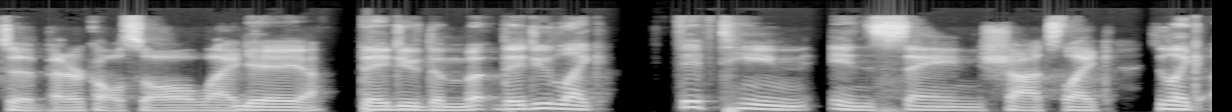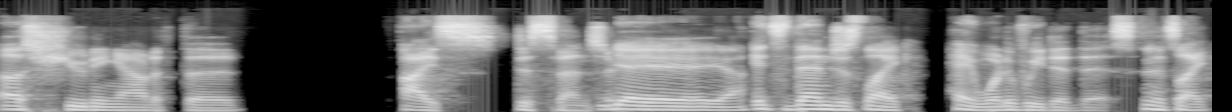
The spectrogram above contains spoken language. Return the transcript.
to better call saul like yeah, yeah, yeah. they do the mo- they do like 15 insane shots like like us shooting out at the ice dispenser Yeah, yeah, yeah, yeah. it's them just like, hey, what if we did this? And it's like,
